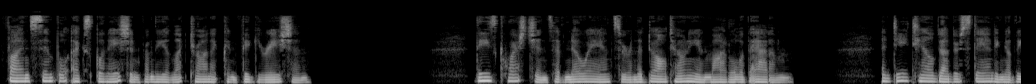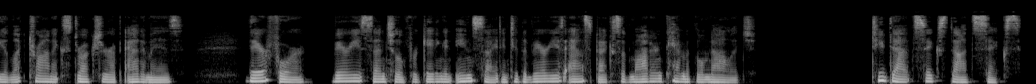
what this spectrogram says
find simple explanation from the electronic configuration. These questions have no answer in the Daltonian model of atom. A detailed understanding of the electronic structure of atom is, therefore, very essential for getting an insight into the various aspects of modern chemical knowledge. 2.6.6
